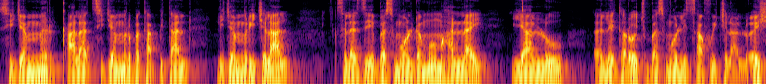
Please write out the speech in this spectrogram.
ሲጀምር ቃላት ሲጀምር በካፒታል ሊጀምር ይችላል። ስለዚህ በ small ደግሞ መሀል ላይ ያሉ letter ኦች በ small ሊጻፉ ይችላሉ። እሺ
